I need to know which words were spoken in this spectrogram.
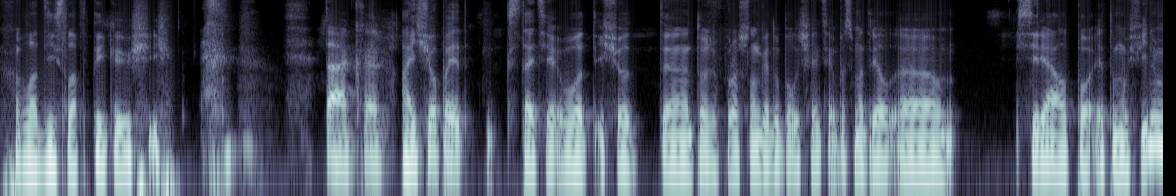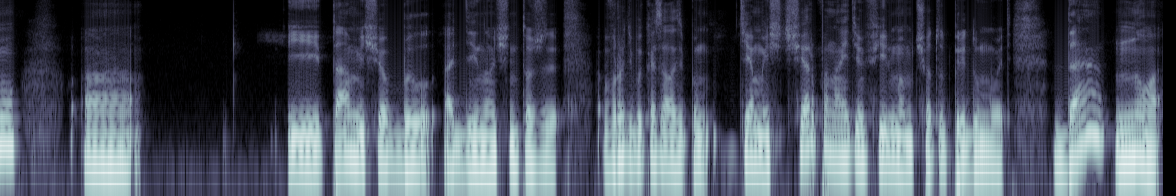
Владислав тыкающий. Так. Э, а еще, по... кстати, вот еще э, тоже в прошлом году, получается, я посмотрел э, сериал по этому фильму. И там еще был один очень тоже, вроде бы казалось бы, тема исчерпана этим фильмом, что тут придумывать? Да, но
